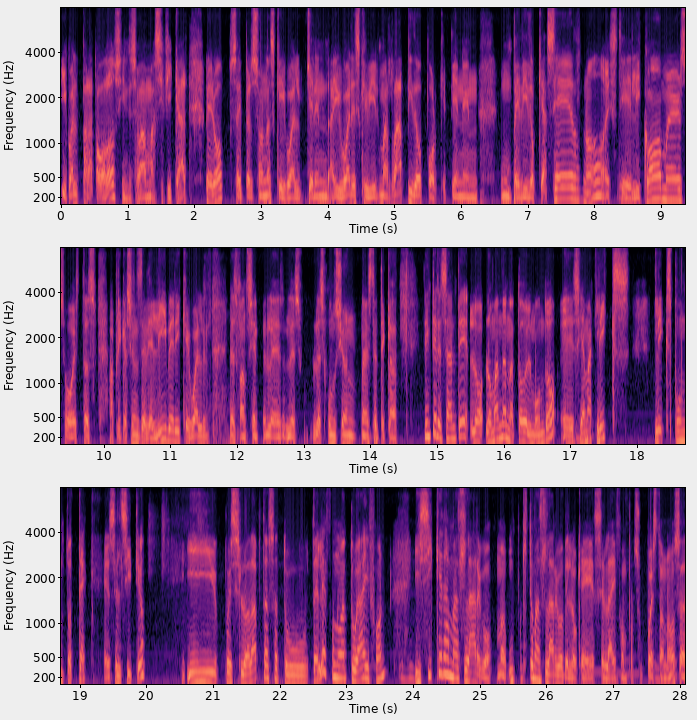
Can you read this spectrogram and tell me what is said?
igual para todos y se va a masificar, pero pues hay personas que igual quieren igual escribir más rápido porque tienen un pedido que hacer, ¿no? Este, el e-commerce o estas aplicaciones de delivery que igual les, les, les, funciona este teclado. Es interesante, lo, lo mandan a todo el mundo, eh, se llama Clicks, clicks.tech es el sitio y pues lo adaptas a tu teléfono, a tu iPhone, y sí queda más largo, un poquito más largo de lo que es el iPhone, por supuesto, ¿no? O sea,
